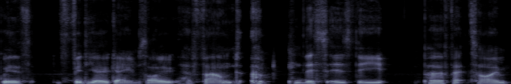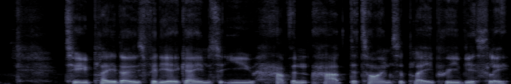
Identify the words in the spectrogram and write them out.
With video games, I have found this is the perfect time to play those video games that you haven't had the time to play previously.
